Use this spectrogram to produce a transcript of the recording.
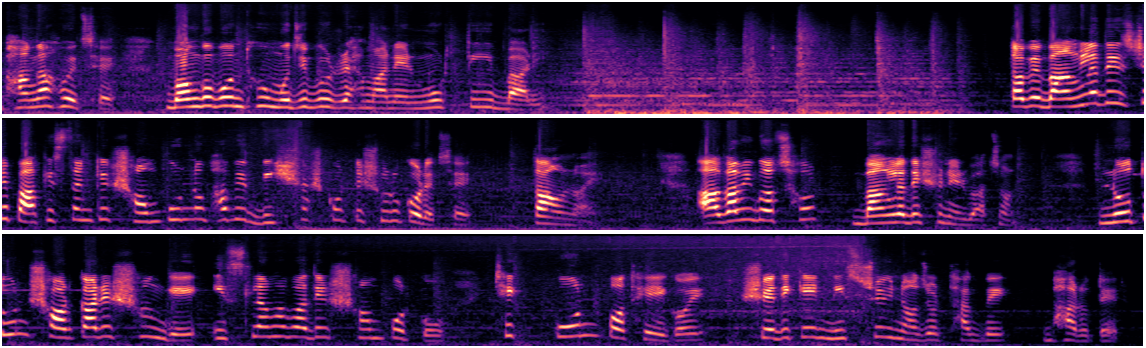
ভাঙা হয়েছে বঙ্গবন্ধু মুজিবুর রহমানের মূর্তি বাড়ি। তবে বাংলাদেশ যে পাকিস্তানকে সম্পূর্ণভাবে বিশ্বাস করতে শুরু করেছে, তাও নয়। আগামী বছর বাংলাদেশে নির্বাচন। নতুন সরকারের সঙ্গে ইসলামাবাদের সম্পর্ক ঠিক কোন পথে এগোয়, সেদিকে নিশ্চয়ই নজর থাকবে ভারতের।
